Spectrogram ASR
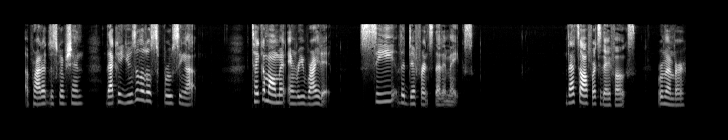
a product description that could use a little sprucing up. Take a moment and rewrite it. See the difference that it makes. That's all for today, folks. Remember,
